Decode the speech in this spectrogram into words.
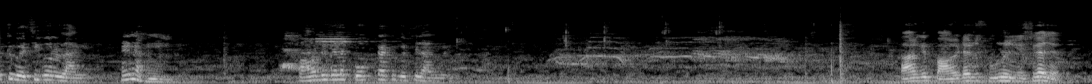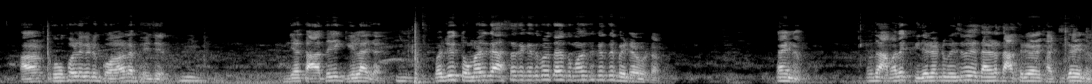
একটু বেশি করে লাগে তাই না? পাউরুটি খেলে কোকটা একটু বেশি লাগবে। কারণ কি পাউরুটিটা একটু শুকনো জিনিস ঠিক আছে? আর কোক হলে একটু গলাটা ভেজে যে তাড়াতাড়ি গেলা যায়। বা যদি তোমরা যদি আস্তে আস্তে খেতে পারো তাহলে তোমাদের ক্ষেত্রে বেটার ওটা। তাই না? কিন্তু আমাদের খিদেটা একটু বেশি হয়ে তাই একটা তাড়াতাড়ি করে খাচ্ছি তাই না?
